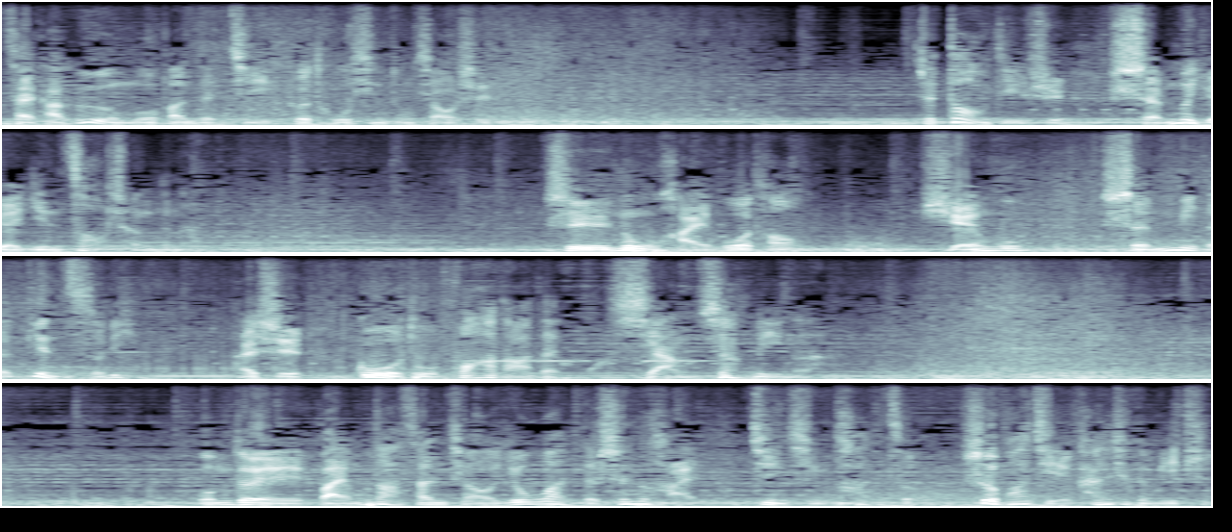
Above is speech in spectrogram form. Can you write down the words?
在它恶魔般的几何图形中消失。这到底是什么原因造成的呢？是怒海波涛、漩涡、神秘的电磁力，还是过度发达的想象力呢？我们对百慕大三角幽暗的深海进行探测，设法解开这个谜题。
